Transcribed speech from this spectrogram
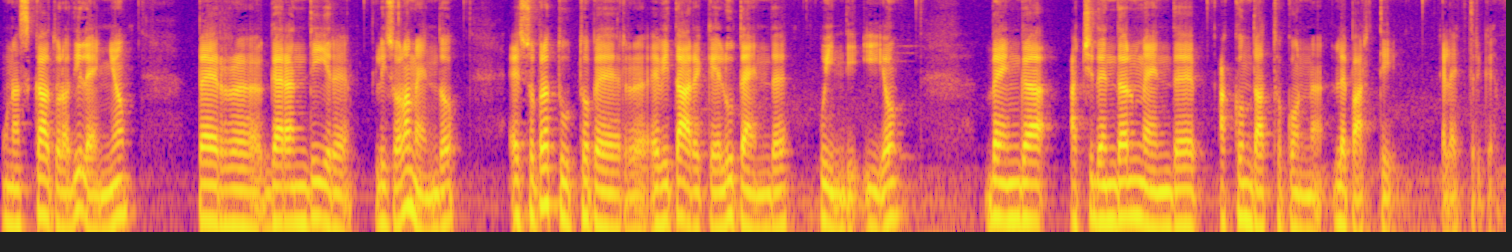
una scatola di legno per garantire l'isolamento e soprattutto per evitare che l'utente, quindi io, venga accidentalmente a contatto con le parti elettriche.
